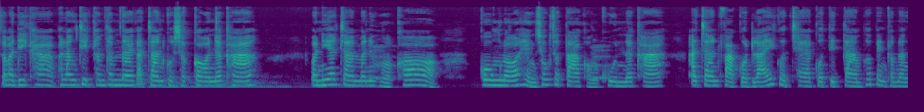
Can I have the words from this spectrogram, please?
สวัสดีค่ะ พลังจิตคำทำนายกับอาจารย์กฤษกรนะคะ วันนี้อาจารย์มาในหัวข้อ กงล้อแห่งโชคชะตาของคุณนะคะ อาจารย์ฝากกดไลค์กดแชร์กดติดตามเพื่อเป็นกำลัง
